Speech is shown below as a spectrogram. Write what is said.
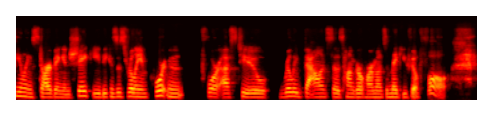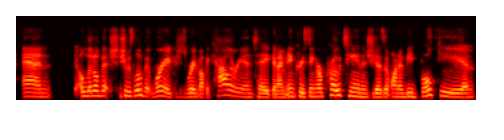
feeling starving and shaky because it's really important for us to really balance those hunger hormones and make you feel full. And a little bit she was a little bit worried because she's worried about the calorie intake and i'm increasing her protein and she doesn't want to be bulky and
